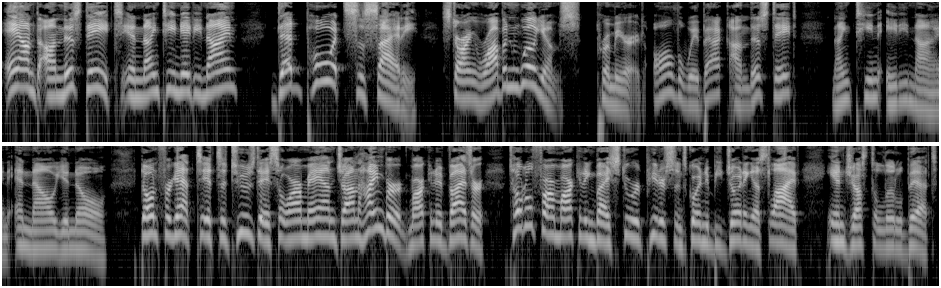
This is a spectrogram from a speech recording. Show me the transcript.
And on this date in 1989, Dead Poets Society, starring Robin Williams, premiered all the way back on this date. 1989, and now you know. Don't forget, it's a Tuesday, so our man John Heinberg, market advisor, Total Farm Marketing by Stewart-Peterson, is going to be joining us live in just a little bit.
